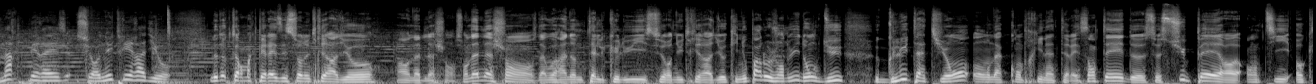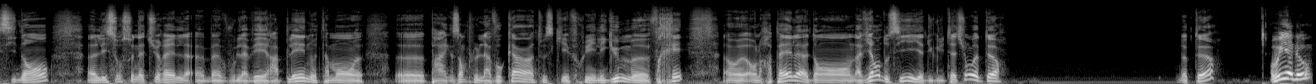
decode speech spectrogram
Marc Pérez sur Nutri Radio. Le docteur Marc Pérez est sur Nutri Radio. Ah, on a de la chance. On a de la chance d'avoir un homme tel que lui sur Nutri Radio qui nous parle aujourd'hui donc du glutathion. On a compris l'intérêt santé de ce super antioxydant. Euh, les sources naturelles, euh, ben, vous l'avez rappelé, notamment euh, par exemple l'avocat, hein, tout ce qui est fruits et légumes frais. on le rappelle, dans la viande aussi, il y a du glutathion, docteur Docteur? Oui, allô?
